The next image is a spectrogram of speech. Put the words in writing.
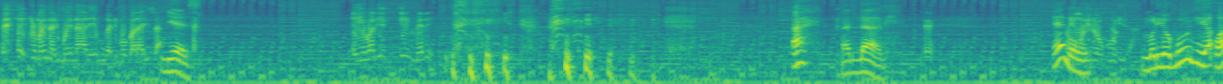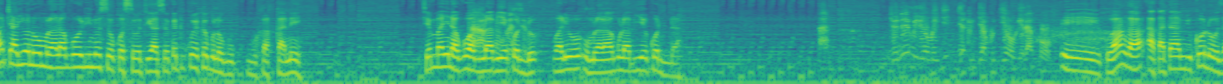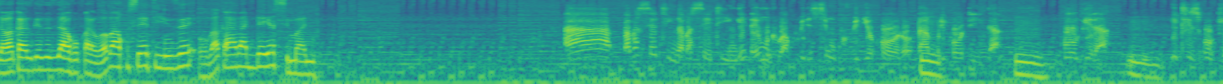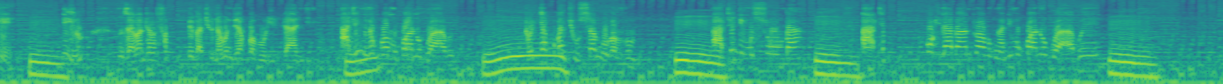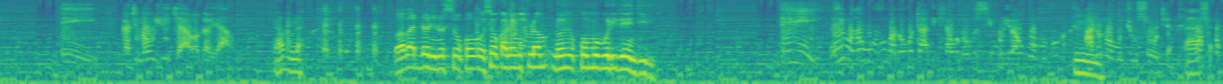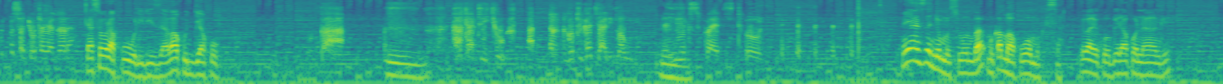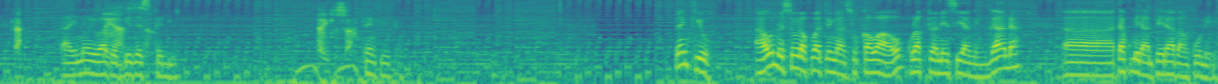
Tomanyi nali mu nrm nga ndi mobilizer? Yes eyo balya emmere ah addage anyway omuliro oguwulira muliro gungi wakyaliyo n'omulala gwolina osokosa oti asooke tukweke guno gu- gukakkane. Kyemmanyi nagwo wagulabyeko ddo waliwo omulala wagulabyeko dda kubanga akatambi kolowooza bakagezezaako kala oba bakuseetinze oba kabaddeyo simanyi. Ah, ba- babasetinga basetinge. Naye omuntu wakubira essimu ku video call nakulikodinga Mm, boogera mm, it is okay. Iyo, nze abantu abafabe batyo nabo ndira kubabuulirira njiri ate nina okuba mukwano gwabwe. Tojja kubakyusa ngaobavuma mm, ate ndi musumba. Ate kuwulira abantu abo nga ndi mukwano gwabwe. Mm. Eh, kati mbawulire ekyawagali awo. Abula wabadde olina osooka- n'omubuulira enjiri. Eh, naye bwe n'omuvuma n'omutandikirawo n'omusimbulirawo gw'omuvuma Mm. ate n'omukyusa otya? Ah. osobola okukyusa kyotayagala? Tasobola kuwuliriza aba akugjako Ah, Mm. kakati ekyo go tegakyali mawuli expired stone naye nze nnyo musumba mukama akuwa omukisa. Webale kwogerako nange. I know you have a busy schedule. Thank you sir. Thank you. Too. thank you. Awo nno sobola kuba te nga nsukkawo awo kulwakutula n'ensi yange uganda uh, takumira mpeera abankuumire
